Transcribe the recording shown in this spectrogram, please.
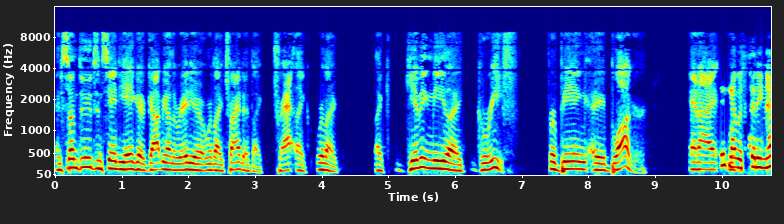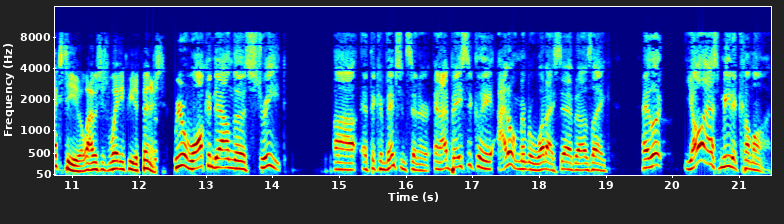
and some dudes in San Diego got me on the radio and were like trying to like track like we're like like giving me like grief for being a blogger, and I I think I was sitting next to you. I was just waiting for you to finish. we were walking down the street uh at the convention center and I basically I don't remember what I said, but I was like, Hey look, y'all asked me to come on.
